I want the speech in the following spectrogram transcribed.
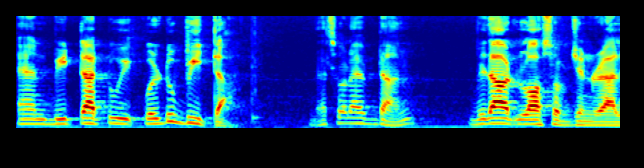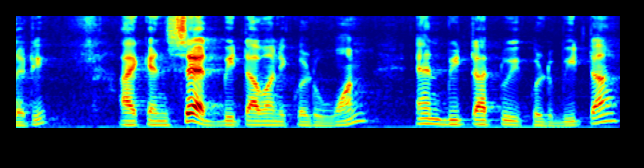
and beta 2 equal to beta. That is what I have done without loss of generality. I can set beta 1 equal to 1 and beta 2 equal to beta.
